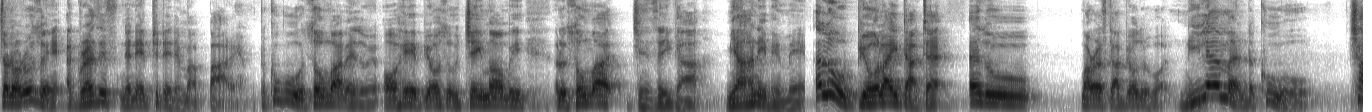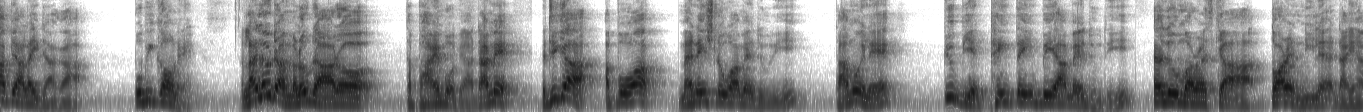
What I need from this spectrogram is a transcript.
ကျွန်တော်တို့ဆိုရင် aggressive နည်းနည်းဖြစ်တဲ့တဲမှာပါတယ်။တခုခုကိုသုံးမမယ်ဆိုရင်အော်ဟဲ့ပြောဆိုချိန်မောင်းပြီးအဲ့လိုသုံးမခြင်းစိတ်ကများနေပေမဲ့အဲ့လိုပြောလိုက်တာတက်အဲ့လိုမာရက်စ်ကပြောသလိုပေါ့နီလန်မန်တခုကိုချပြလိုက်တာကပိုပြီးကောင်းတယ်။လိုက်လို့တာမလို့တာကတော့တပိုင်းပေါ့ဗျာ။ဒါပေမဲ့အဓိကအပေါ်က manage လုပ်ရမယ့်သူဒီဒါမှမဟုတ်လေပြုပြင်ထိမ့်သိမ်းပေးရမယ့်သူဒီအန်ဒိုမာရက်စ်ကသွားတဲ့နီလန်အတိုင်းက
